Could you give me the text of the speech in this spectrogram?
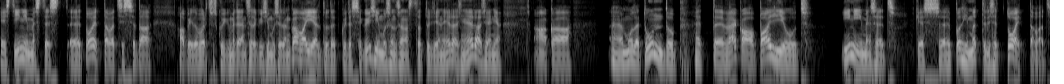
Eesti inimestest äh, toetavad siis seda abieluvõrdsust, kuigi ma tean, selle küsimuse üle on ka vaieldud, et kuidas see küsimus on sõnastatud ja nii edasi ja nii edasi, on ju, aga äh, mulle tundub, et väga paljud inimesed, kes põhimõtteliselt toetavad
